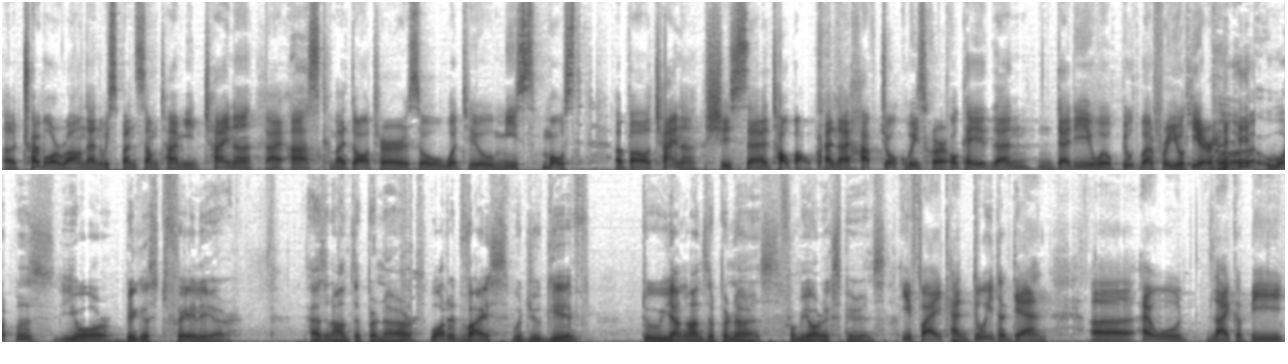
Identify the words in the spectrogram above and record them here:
uh, travel around and we spend some time in China. I asked my daughter, so what do you miss most about China? She said Taobao. And I half joke with her, okay, then daddy will build one for you here. uh, what was your biggest failure as an entrepreneur? What advice would you give to young entrepreneurs from your experience? If I can do it again, uh, I would like to be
